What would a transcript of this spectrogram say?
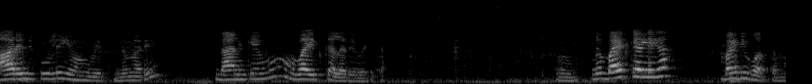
ఆరెంజ్ పూలు ఏమో పెట్టిన మరి. దానికేమో వైట్ కలర్ పెడతా. నువ్వు బయటకు వెళ్ళిగా? బయటికి పోతాము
